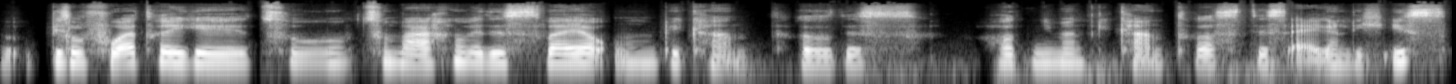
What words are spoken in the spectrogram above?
ein bisschen Vorträge zu, zu machen, weil das war ja unbekannt. Also das hat niemand gekannt, was das eigentlich ist.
